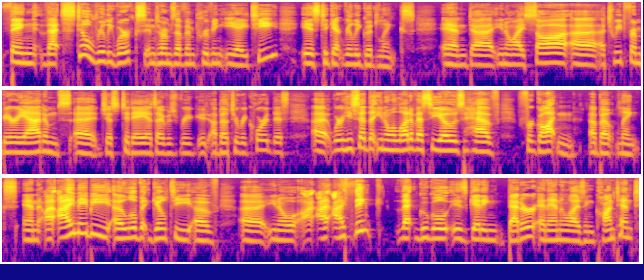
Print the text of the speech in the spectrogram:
thing that still really works in terms of improving EAT is to get really good links. And uh, you know, I saw a, a tweet from Barry Adams uh, just today as I was re- about to record this, uh, where he said that you know a lot of SEOs have forgotten about links, and I, I may be a little bit guilty of, uh, you know, I, I think that Google is getting better at analyzing content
